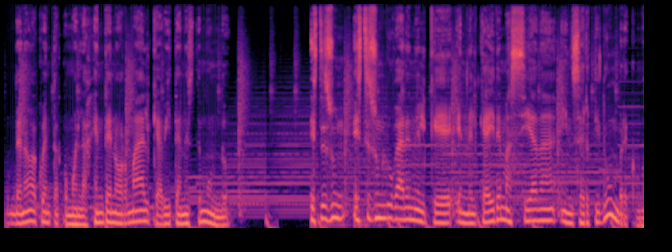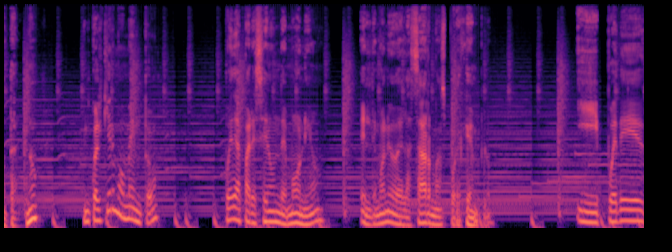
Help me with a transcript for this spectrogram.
de nueva cuenta como en la gente normal que habita en este mundo, este es un, este es un lugar en el, que, en el que hay demasiada incertidumbre como tal, ¿no? En cualquier momento puede aparecer un demonio, el demonio de las armas, por ejemplo, y puede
